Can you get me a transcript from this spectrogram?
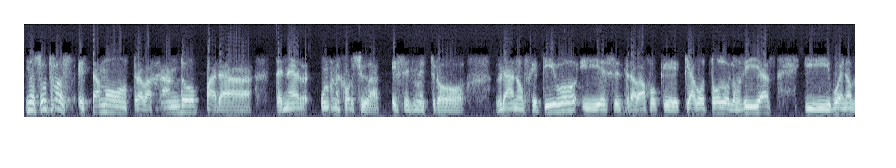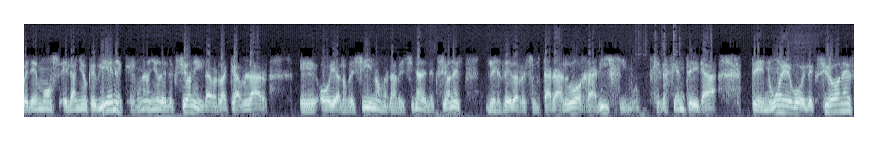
Nosotros estamos trabajando para tener una mejor ciudad. Ese es nuestro gran objetivo y es el trabajo que, que hago todos los días y bueno, veremos el año que viene, que es un año de elecciones y la verdad que hablar eh, hoy a los vecinos, a las vecinas de elecciones, les debe resultar algo rarísimo, que la gente dirá de nuevo elecciones,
